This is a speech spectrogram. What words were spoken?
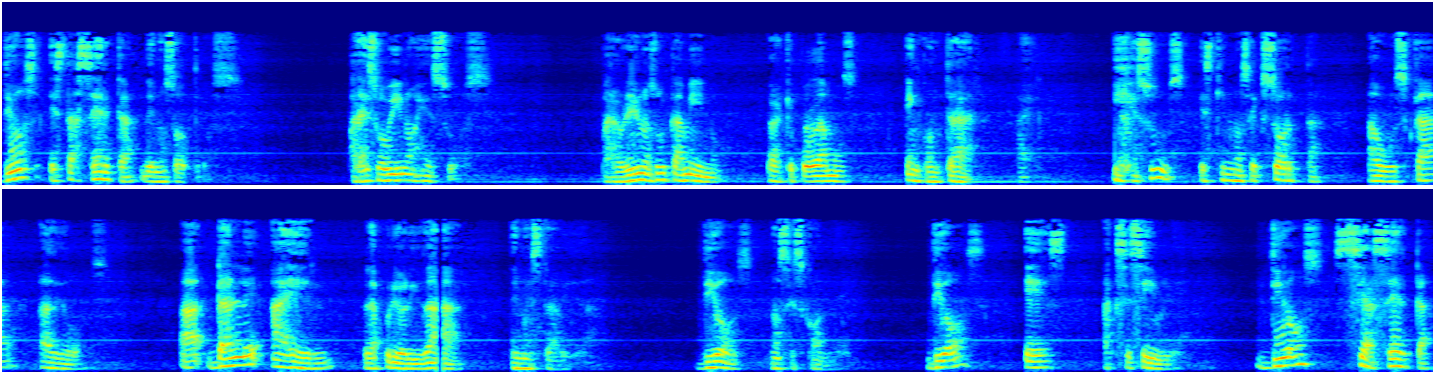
Dios está cerca de nosotros. Para eso vino Jesús, para abrirnos un camino para que podamos encontrar. Y Jesús es quien nos exhorta a buscar a Dios, a darle a Él la prioridad de nuestra vida. Dios no se esconde. Dios es accesible. Dios se acerca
